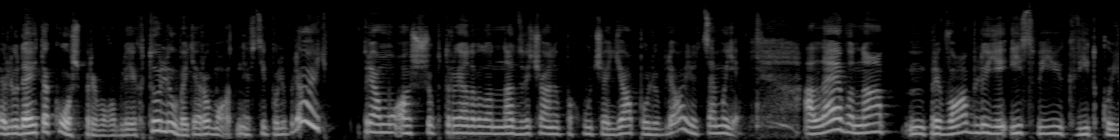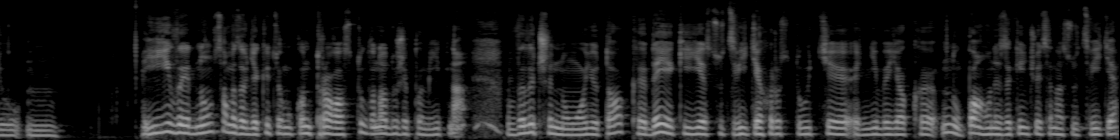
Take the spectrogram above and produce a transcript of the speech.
Людей також приваблює. Хто любить аромат, не всі полюбляють, прямо аж щоб троянда була надзвичайно пахуча. Я полюбляю, це моє. Але вона приваблює і своєю квіткою. Її видно саме завдяки цьому контрасту, вона дуже помітна величиною. Так? Деякі є в суцвіттях ростуть, е, ніби як е, ну, пагони закінчуються на суцвіття,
